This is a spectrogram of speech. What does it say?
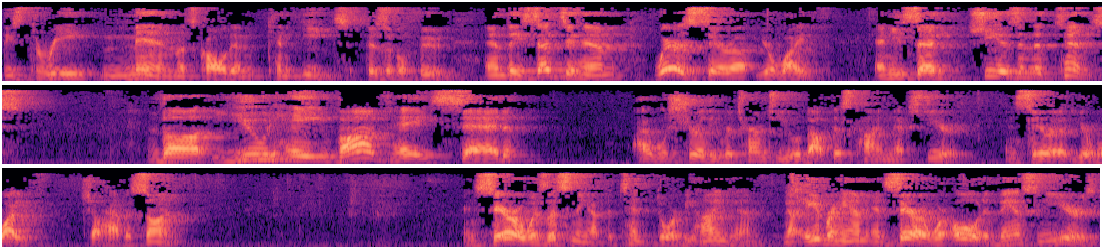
these three men, let's call them, can eat physical food. And they said to him, Where is Sarah, your wife? And he said, She is in the tents. The Yud He Vav He said, I will surely return to you about this time next year, and Sarah, your wife, shall have a son. And Sarah was listening at the tent door behind him. Now Abraham and Sarah were old, advanced in years,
